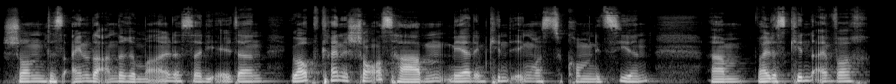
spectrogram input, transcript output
schon das ein oder andere Mal, dass da die Eltern überhaupt keine Chance haben, mehr dem Kind irgendwas zu kommunizieren, ähm, weil das Kind einfach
